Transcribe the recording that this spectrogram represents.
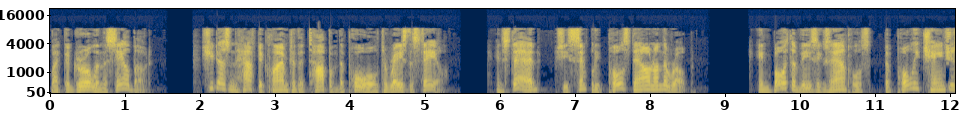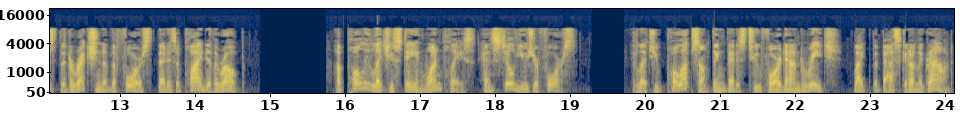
like the girl in the sailboat. She doesn't have to climb to the top of the pole to raise the sail. Instead, she simply pulls down on the rope. In both of these examples, the pulley changes the direction of the force that is applied to the rope. A pulley lets you stay in one place and still use your force. It lets you pull up something that is too far down to reach, like the basket on the ground.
